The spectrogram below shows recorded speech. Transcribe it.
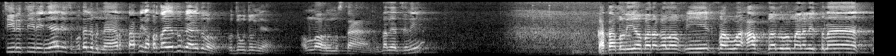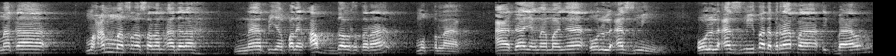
Ciri-cirinya disebutkan benar, tapi enggak percaya juga itu loh ujung-ujungnya. Allahul musta'an. Kita lihat sini. Kata beliau barakallahu fa huwa afdaluhum 'alal. Maka Muhammad SAW adalah nabi yang paling afdal secara mutlak. Ada yang namanya ulul azmi. Ulul azmi itu ada berapa, Iqbal?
